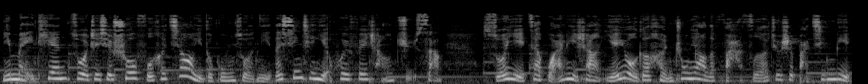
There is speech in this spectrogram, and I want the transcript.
你每天做这些说服和教育的工作，你的心情也会非常沮丧。所以在管理上也有个很重要的法则，就是把精力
